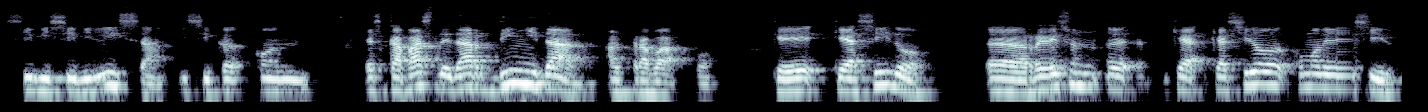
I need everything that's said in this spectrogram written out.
si visibiliza y si con, es capaz de dar dignidad al trabajo, que, que ha sido, uh, reason, uh, que, ha sido, ¿cómo decir?,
